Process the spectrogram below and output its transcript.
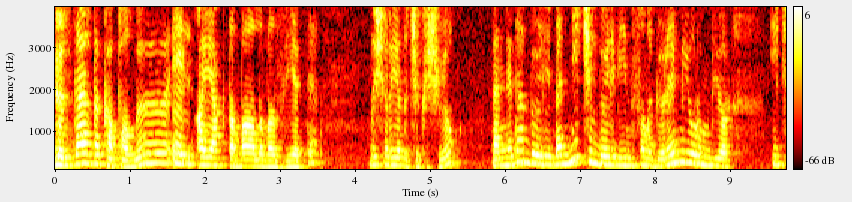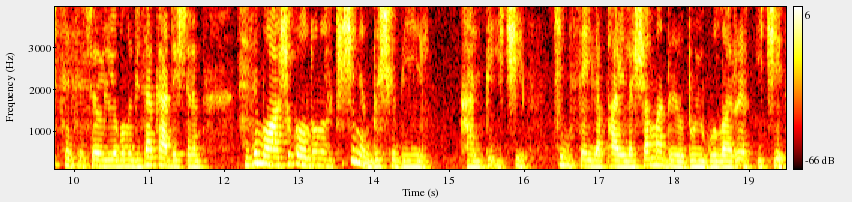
Gözler de kapalı el ayakta bağlı vaziyette. Dışarıya da çıkışı yok. Ben neden böyle ben niçin böyle bir insanı göremiyorum diyor. İç sesi söylüyor bunu güzel kardeşlerim. Sizin bu aşık olduğunuz kişinin dışı değil kalbi içi kimseyle paylaşamadığı duyguları içi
